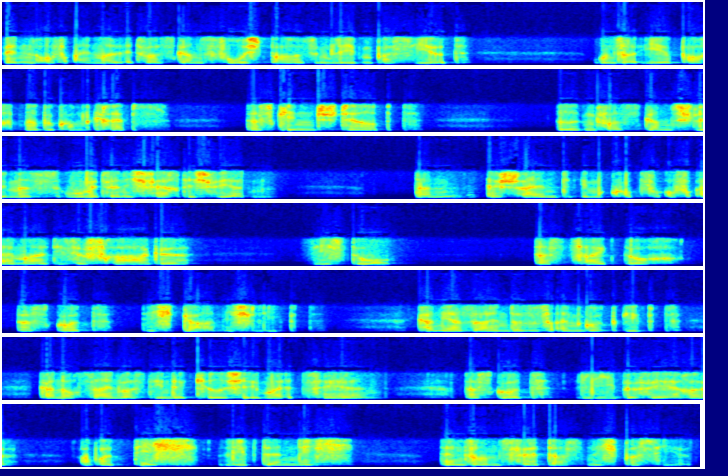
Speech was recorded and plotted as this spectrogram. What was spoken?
Wenn auf einmal etwas ganz Furchtbares im Leben passiert, unser Ehepartner bekommt Krebs, das Kind stirbt, irgendwas ganz Schlimmes, womit wir nicht fertig werden, dann erscheint im Kopf auf einmal diese Frage, siehst du, das zeigt doch, dass Gott dich gar nicht liebt. Kann ja sein, dass es einen Gott gibt, kann auch sein, was die in der Kirche immer erzählen, dass Gott Liebe wäre, aber dich liebt er nicht, denn sonst wäre das nicht passiert.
